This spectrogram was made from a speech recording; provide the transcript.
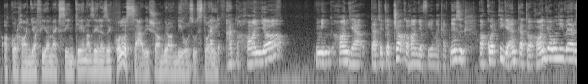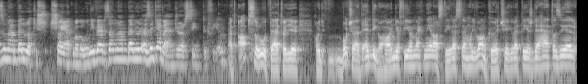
akkor hangya filmek szintjén azért ez egy kolosszálisan grandiózus sztori. Hát, hát a hangya mint hangya, tehát hogyha csak a hangya filmeket nézzük, akkor igen, tehát a hangya univerzumán belül, a kis saját maga univerzumán belül, ez egy Avengers szintű film. Hát abszolút, tehát hogy hogy bocsánat, eddig a hangya filmeknél azt éreztem, hogy van költségvetés, de hát azért...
